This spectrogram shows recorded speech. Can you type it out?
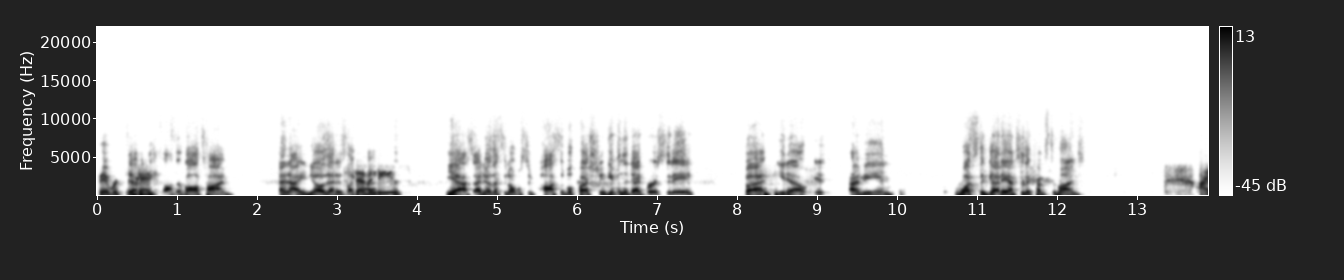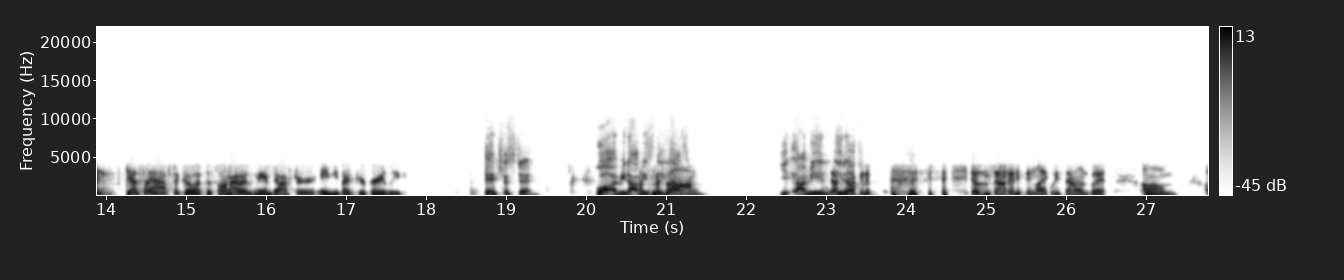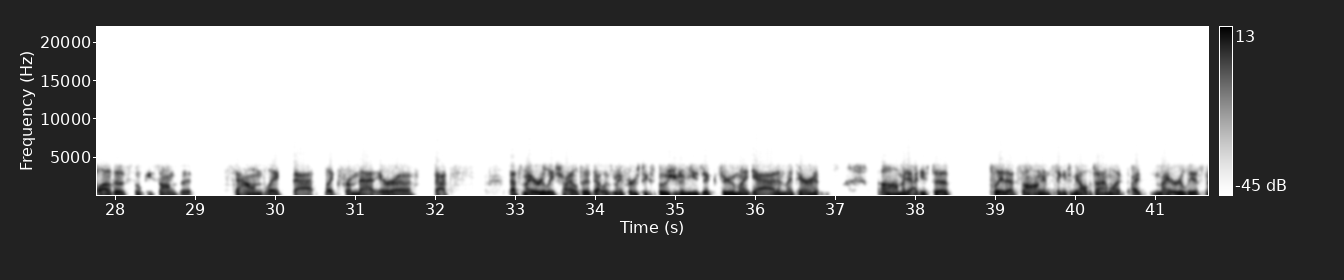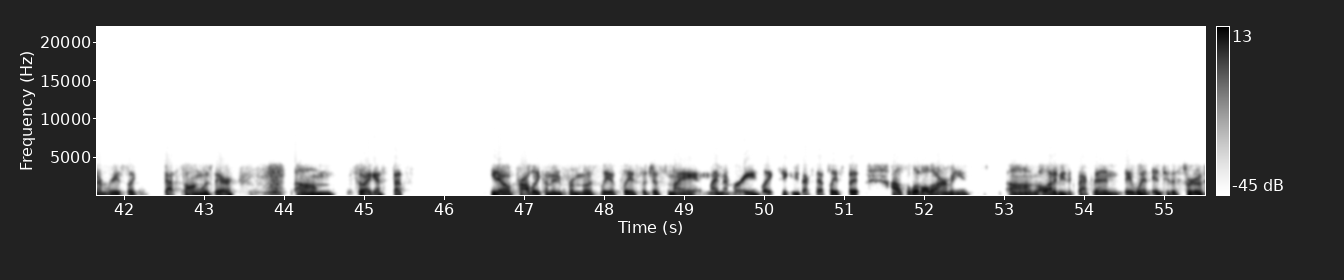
Favorite 70s okay. song of all time, and I know that is like 70s. yes, I know that's an almost impossible question given the diversity. but you know, it. I mean, what's the gut answer that comes to mind? I guess I have to go with the song I was named after, "Amy" by Pure Prairie League. Interesting. Well, I mean, obviously, That's my song. Yes, I mean, That's you know, not going to. doesn't sound anything like we sound, but um, a lot of those folky songs that sound like that, like from that era, that's that's my early childhood. That was my first exposure to music through my dad and my parents. Um, my dad used to play that song and sing it to me all the time. Like I, my earliest memories, like that song was there. Um, so I guess that's you know, probably coming from mostly a place of just my my memory, like taking me back to that place. But I also love all the harmonies. Um, a lot of music back then, they went into this sort of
